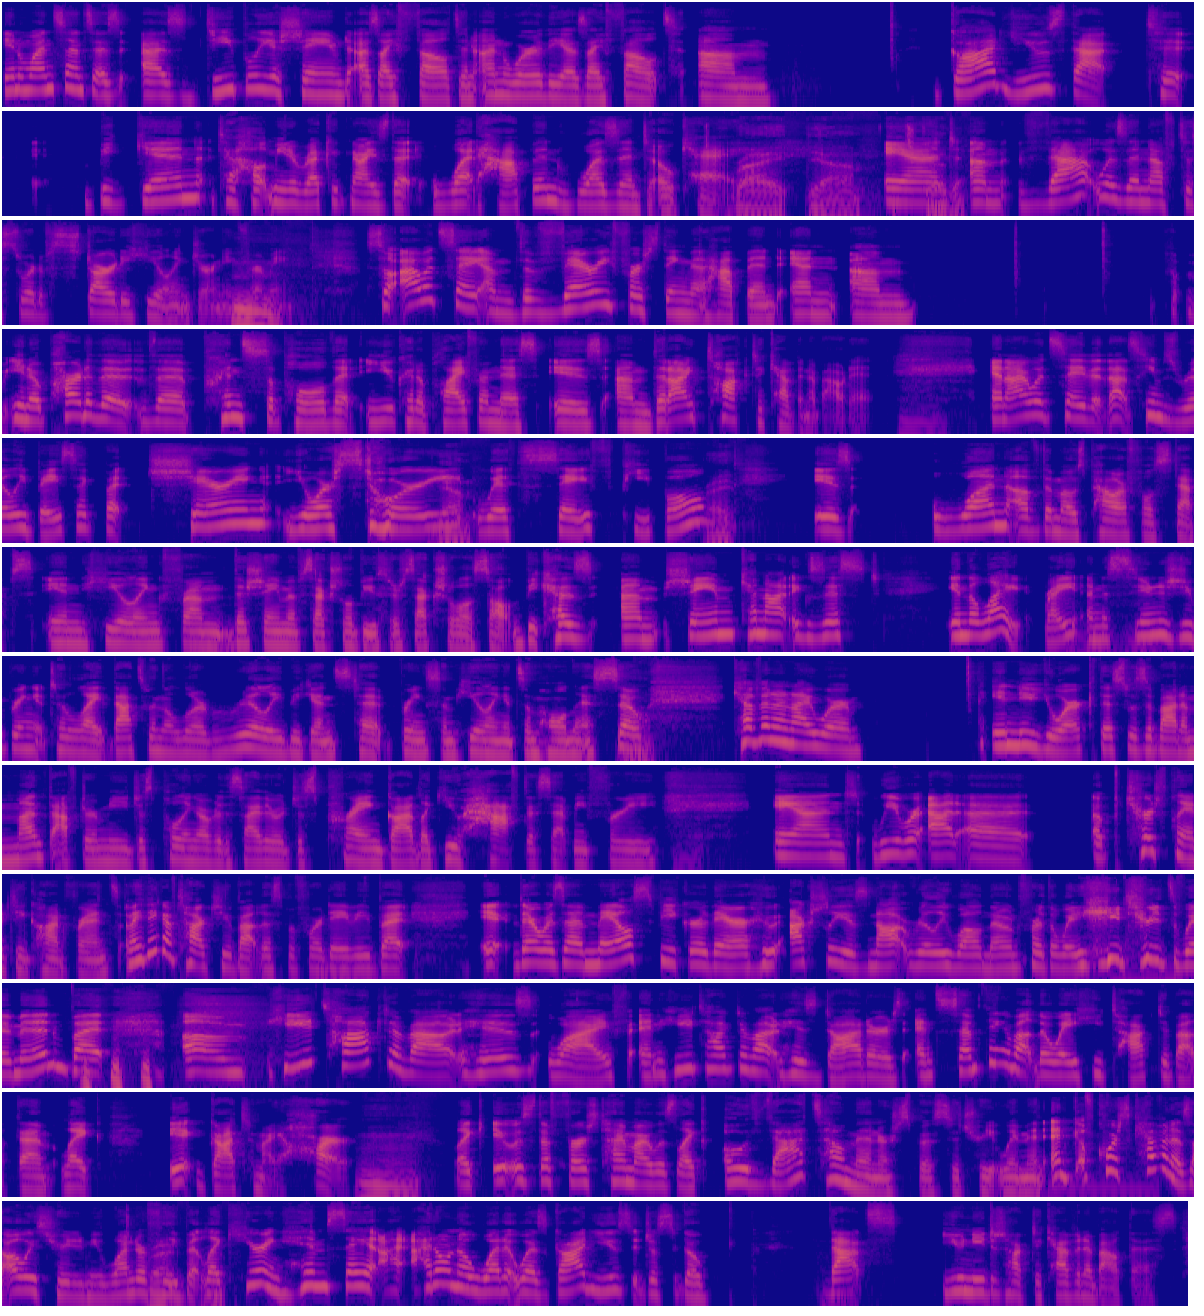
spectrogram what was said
in one sense as as deeply ashamed as i felt and unworthy as i felt um god used that to begin to help me to recognize that what happened wasn't okay. Right. Yeah. And um that was enough to sort of start a healing journey mm. for me. So i would say um the very first thing that happened and um you know part of the the principle that you could apply from this is um, that i talked to kevin about it mm. And I would say that that seems really basic, but sharing your story Yeah. with safe people Right. is one of the most powerful steps in healing from the shame of sexual abuse or sexual assault because um, shame cannot exist in the light, right? And as soon as you bring it to the light, that's when the Lord really begins to bring some healing and some wholeness. So, Wow. Kevin and I were in New York. This was about a month after me just pulling over the side of the road, just praying, God, like, you have to set me free. And we were at a a church planting conference. And I think I've talked to you about this before, Davey, but it, there was a male speaker there who actually is not really well known for the way he treats women, but um, he talked about his wife and he talked about his daughters and something about the way he talked about them, like it got to my heart. Mm. Like it was the first time I was like, oh, that's how men are supposed to treat women. And of course, mm. Kevin has always treated me wonderfully, Right, but like hearing him say it, I, I don't know what it was. God used it just to go, that's, you need to talk to Kevin about this.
